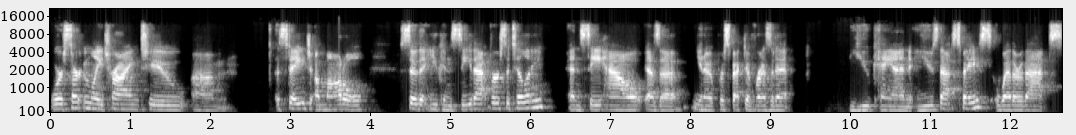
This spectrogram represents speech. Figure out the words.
we're certainly trying to um, stage a model so that you can see that versatility and see how as a you know prospective resident you can use that space whether that's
